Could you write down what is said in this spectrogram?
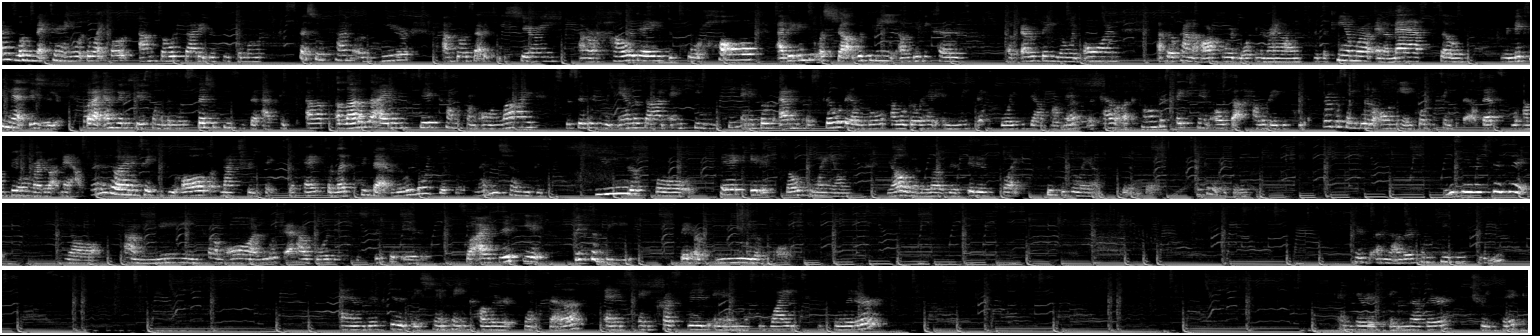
guys, welcome back to Hanging with the White-Fulks. I'm so excited. This is the most special time of year. I'm so excited to be sharing our holiday decor haul. I didn't do a shot with me only because of everything going on. I feel kind of awkward walking around with a camera and a mask. So we're mixing that this year, but I am going to share some of the most special pieces that I picked up. A lot of the items did come from online, specifically Amazon and QVC. And if those items are still available, I will go ahead and link them for you down below. Let's have a conversation about holiday decor. Sprinkle some glitter on me and call me Tinkerbell. That's what I'm feeling right about now. Let me go ahead and take you through all of my tree picks, okay? So let's do that really, really quickly. Let me show you this beautiful pick. It is so glam. Y'all are gonna love this. It is like super glam. glam, glam. Take a. You see this pick? Y'all, I mean, come on. Look at how gorgeous this pick is. So I did get six of these. They are beautiful. Here's another from QVC. And this is a champagne color poinsettia and it's encrusted in white glitter. And here is another tree pick.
